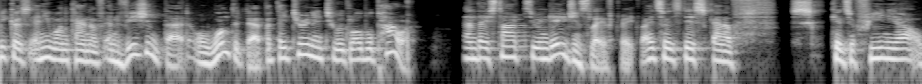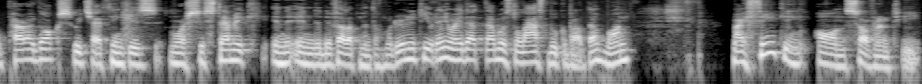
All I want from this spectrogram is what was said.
because anyone kind of envisioned that or wanted that, but they turn into a global power and they start to engage in slave trade, right? So it's this kind of schizophrenia or paradox, which I think is more systemic in, in the development of modernity. But anyway, that, that was the last book about that one. My thinking on sovereignty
